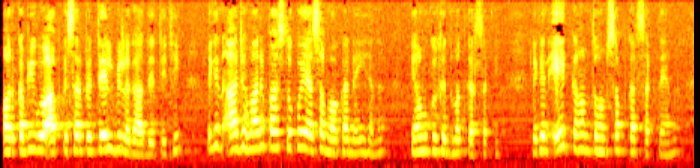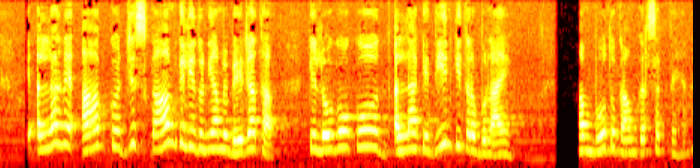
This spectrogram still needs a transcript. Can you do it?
اور کبھی وہ آپ کے سر پہ تیل بھی لگا دیتی تھی۔ لیکن آج ہمارے پاس تو کوئی ایسا موقع نہیں ہے نا کہ ہم کوئی خدمت کر سکیں۔ لیکن ایک کام تو ہم سب کر سکتے ہیں نا کہ اللہ نے آپ کو جس کام کے لیے دنیا میں بھیجا تھا کہ لوگوں کو اللہ کے دین کی طرف بلائیں۔ ہم وہ تو کام کر سکتے ہیں نا۔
